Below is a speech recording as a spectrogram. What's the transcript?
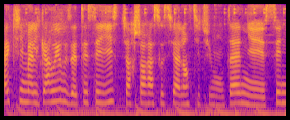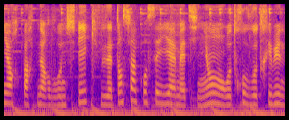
Hakim El Karoui, vous êtes essayiste, chercheur associé à l'Institut Montaigne et senior partner Brunswick. Vous êtes ancien conseiller à Matignon. On retrouve vos tribunes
